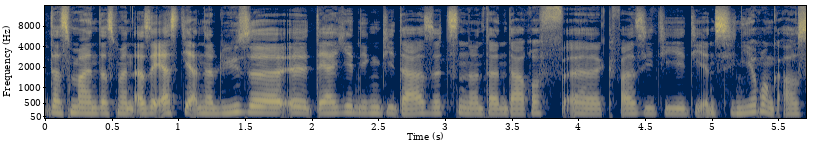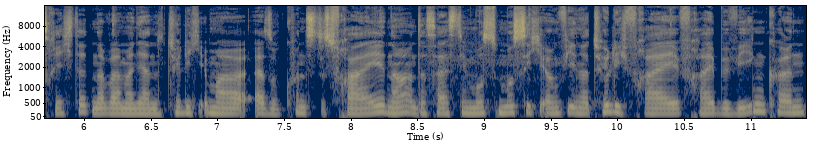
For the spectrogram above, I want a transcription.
Dass man, dass man, also erst die Analyse äh, derjenigen, die da sitzen und dann darauf äh, quasi die, die Inszenierung ausrichtet, ne? weil man ja natürlich immer, also Kunst ist frei, ne? und das heißt, die muss, muss sich irgendwie natürlich frei, frei bewegen können.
